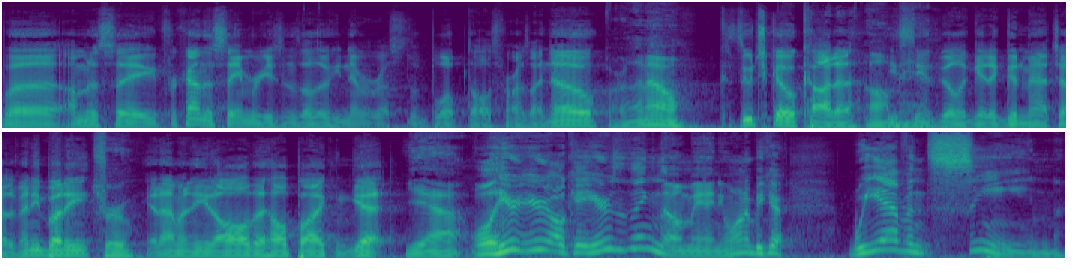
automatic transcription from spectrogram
Well, I'm going to say for kind of the same reasons, although he never wrestled a blow up doll as far as I know. As far as I know. Kazuchika Okada. Oh, he man. seems to be able to get a good match out of anybody. True. And I'm going to need all the help I can get. Yeah. Well, here, here. Okay. Here's the thing, though, man. You want to be careful. We haven't seen.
